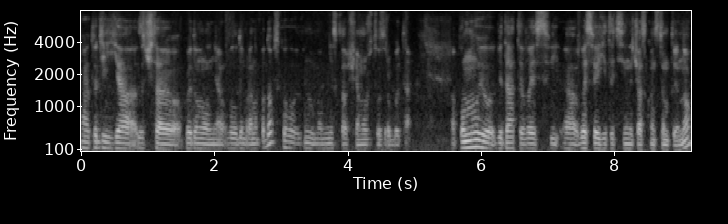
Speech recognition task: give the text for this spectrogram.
А тоді я зачитаю повідомлення Володимира Нападовського. Він мені сказав, що я можу це зробити. А, Планую віддати весь свій весь свій агітаційний час Константину,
